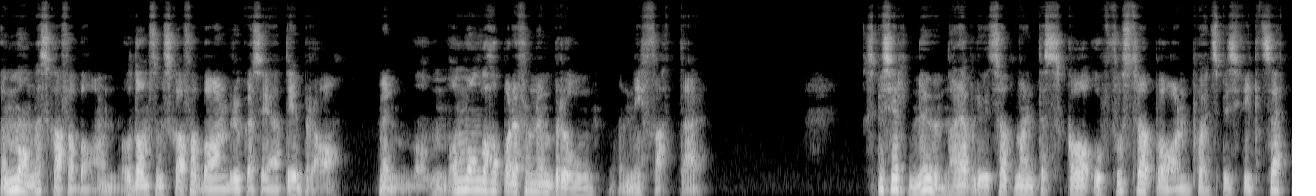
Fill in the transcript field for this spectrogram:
Många skaffar barn och de som skaffar barn brukar säga att det är bra. Men om många hoppade från en bro, ni fattar. Speciellt nu när det har blivit så att man inte ska uppfostra barn på ett specifikt sätt.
